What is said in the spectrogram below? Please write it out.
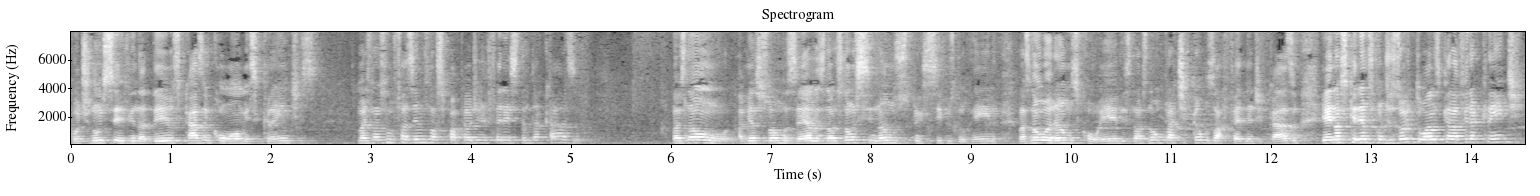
continuem servindo a Deus, casem com homens crentes, mas nós não fazemos nosso papel de referência dentro da casa. Nós não abençoamos elas, nós não ensinamos os princípios do reino, nós não oramos com eles, nós não praticamos a fé dentro de casa. E aí nós queremos com 18 anos que ela vira crente.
